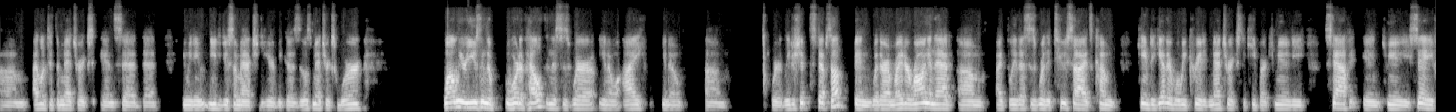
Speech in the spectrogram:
um, I looked at the metrics and said that we need to do some action here because those metrics were, while we were using the Board of health, and this is where, you know, I, you know, um, where leadership steps up and whether I'm right or wrong in that, um, I believe this is where the two sides come came together where we created metrics to keep our community staff and community safe.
